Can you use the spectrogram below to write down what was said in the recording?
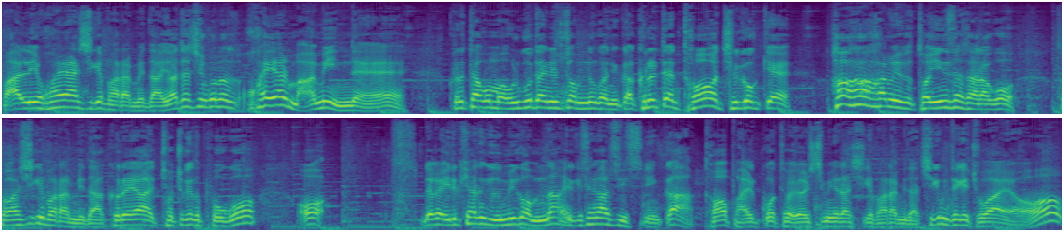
빨리 화해하시기 바랍니다. 여자친구는 화해할 마음이 있네. 그렇다고 막 울고 다닐 수 없는 거니까 그럴 땐 더 즐겁게 하하 하면서 더 인사 잘하고 더 하시기 바랍니다. 그래야 저쪽에서 보고, 어, 내가 이렇게 하는 게 의미가 없나? 이렇게 생각할 수 있으니까 더 밝고 더 열심히 일하시기 바랍니다. 지금 되게 좋아요.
